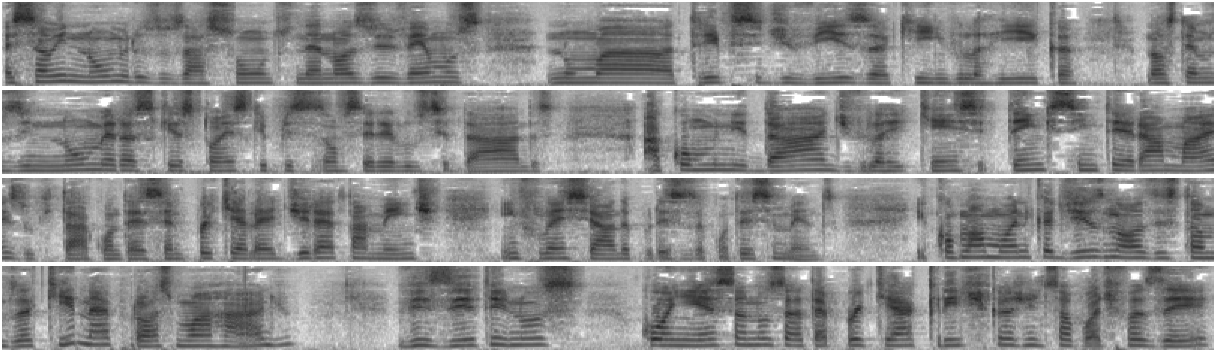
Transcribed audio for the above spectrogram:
mas são inúmeros os assuntos, né? Nós vivemos numa tríplice divisa aqui em Vila Rica, nós temos inúmeras questões que precisam ser elucidadas. A comunidade vila-riquense tem que se inteirar mais do que está acontecendo, porque ela é diretamente influenciada por esses acontecimentos. E como a Mônica diz, nós estamos aqui, né, próximo à rádio, visitem-nos, conheçam-nos, até porque a crítica a gente só pode fazer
